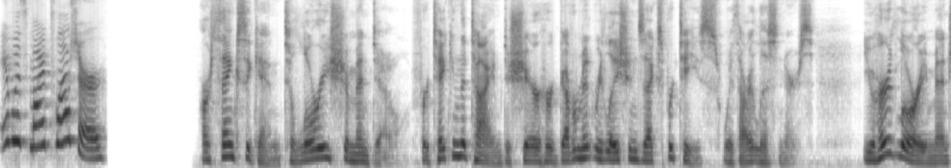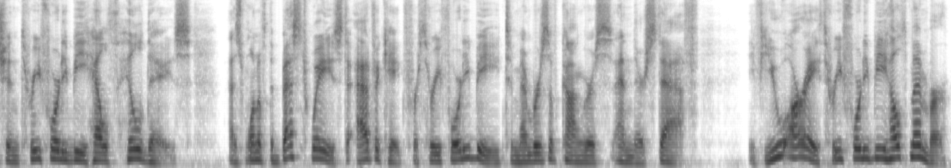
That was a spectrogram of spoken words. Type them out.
It was my pleasure. Our thanks again to Lori Sciamento for taking the time to share her government relations expertise with our listeners. You heard Lori mention 340B Health Hill Days as one of the best ways to advocate for 340B to members of Congress and their staff. If you are a 340B Health member,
